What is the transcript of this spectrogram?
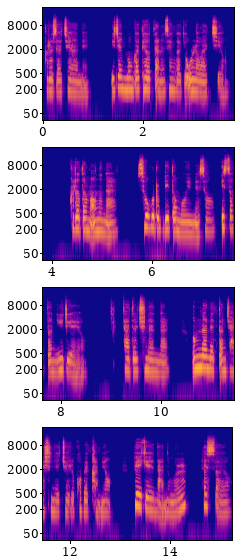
그러자 제 안에 이젠 뭔가 되었다는 생각이 올라왔지요. 그러던 어느 날 소그룹 리더 모임에서 있었던 일이에요. 다들 지난날 음란했던 자신의 죄를 고백하며 회개의 나눔을 했어요.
